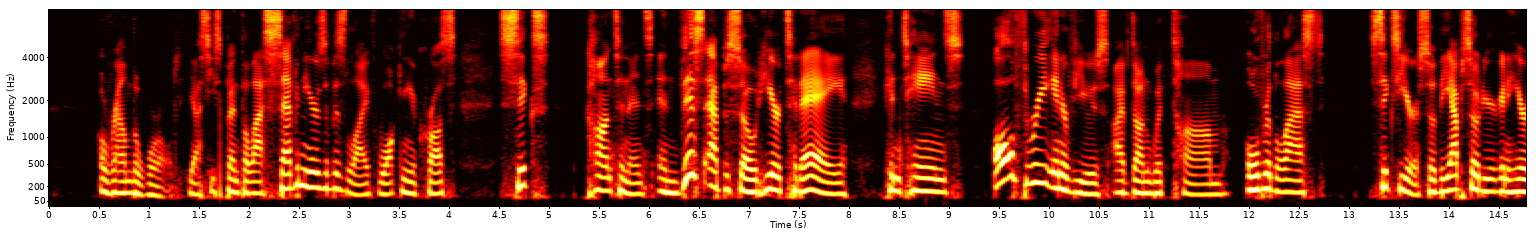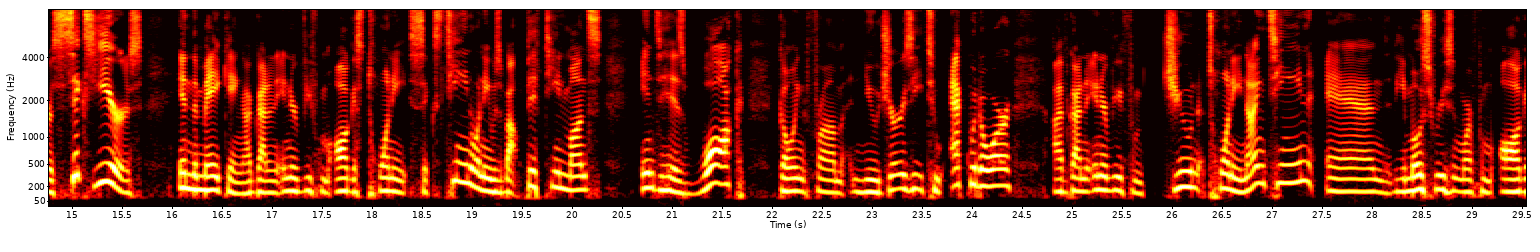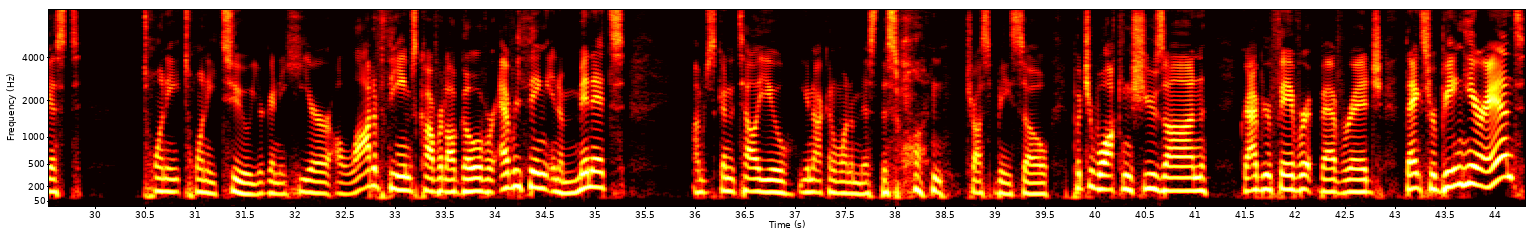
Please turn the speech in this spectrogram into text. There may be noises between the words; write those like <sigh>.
around the world. Yes, he spent the last seven years of his life walking across six continents. And this episode here today contains all three interviews I've done with Tom over the last six years. So the episode you're going to hear is six years in the making. I've got an interview from August 2016 when he was about 15 months into his walk going from New Jersey to Ecuador. I've got an interview from June 2019 and the most recent one from August 2022. You're going to hear a lot of themes covered. I'll go over everything in a minute. I'm just going to tell you, you're not going to want to miss this <laughs> one. Trust me. So put your walking shoes on, grab your favorite beverage. Thanks for being here, and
